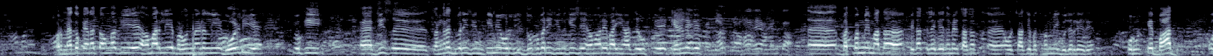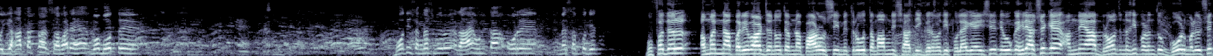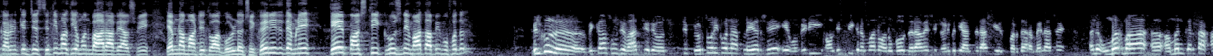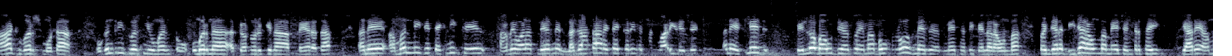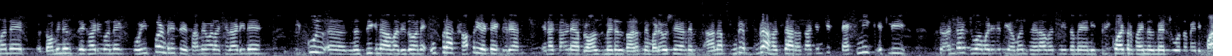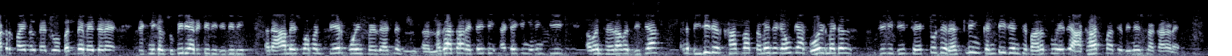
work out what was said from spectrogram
और मैं तो कहना चाहूँगा कि ये हमारे लिए ब्रॉन्ज मेडल नहीं है गोल्ड ही है, क्योंकि जिस संघर्ष भरी ज़िंदगी में और जिस दुख भरी ज़िंदगी से हमारे भाई यहाँ से उठ के खेलने के। बचपन में माता पिता चले गए थे मेरे चाचा और चाची बचपन में ही गुजर गए थे। और उसके बाद और यहाँ तक का सफ़र है वो बहुत बहुत ही संघर्षपूर्ण रहा है उनका। और मैं सबको देश મુફદ્દલ અમનના પરિવારજનો, તેમના પાડોશી મિત્રો તમામની છાતી ગર્વથી ફૂલાઈ ગઈ છે. તેઓ કહી રહ્યા છે કે અમને આ બ્રોન્ઝ નથી, પરંતુ ગોલ્ડ મળ્યો છે, કારણ કે જે સ્થિતિમાંથી અમન બહાર આવ્યા છે, તેમના માટે તો આ ગોલ્ડ છે. કઈ રીતે તેમણે તેર પાંચથી ક્રુઝને માત આપી મુફદલ બિલકુલ વિકાસ, હું જે વાત કરી રહ્યો જે પ્યોર્ટોરિકોના પ્લેયર છે, એ ઓલરેડી ઓલિમ્પિક રમવાનો અનુભવ ધરાવે છે, ઘણી બધી આંતરરાષ્ટ્રીય સ્પર્ધા રમેલા છે. અને ઉંમરમાં અમન કરતા આઠ વર્ષ મોટા ઓગણત્રીસ વર્ષની ઉંમર, ઉંમરના પ્યોર્ટોરિકોના પ્લેયર હતા. અને અમનની જે ટેકનિક છે, સામેવાળા પ્લેયરને લગાતાર એટેક કરીને થકવાડી દે છે. અને એટલે જ પહેલો બાઉટ જે હતો, એમાં બહુ ક્લોઝ મેચ મેચ હતી પહેલા રાઉન્ડમાં પણ જ્યારે બીજા રાઉન્ડમાં મેચ એન્ટર થઈ, ત્યારે અમને ડોમિનન્સ દેખાડ્યું અને કોઈ પણ રીતે સામેવાળા ખેલાડીને બિલકુલ અ, નજદીક ના આવવા દીધો અને ઉપરા છાપરી અટેક કર્યા. એના કારણે આ બ્રોન્ઝ મેડલ ભારતને મળ્યો છે અને આના પૂરેપૂરા હકદાર હતા. કેમ કે ટેકનિક એટલી સ્ટાન્ડર્ડ જોવા મળી હતી. અમન સહેરાવતની તમે એની પ્રી ક્વાર્ટર ફાઇનલ મેચ જુઓ તમે એની ક્વાર્ટર ફાઇનલ મેચ જુઓ બંને મેચ એણે ટેકનિકલ સુપિરિયરિટીથી જીતી હતી. અને આ મેચમાં પણ તેર પોઈન્ટ મેળવ્યા. એટલે લગાતાર એટેકિંગ ઇનિંગથી અમન સહેરાવત જીત્યા. અને બીજી જે ખાસ વાત તમે જે કહ્યું કે આ ગોલ્ડ મેડલ જેવી જીત છે. એક તો જે રેસલિંગ કન્ટીજન્ટ છે ભારતનું, એ જે આઘાતમાં છે દિનેશના કારણે,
